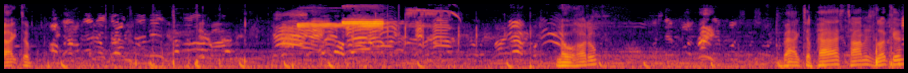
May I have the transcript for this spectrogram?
Back to no huddle. Back to pass. Thomas looking.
